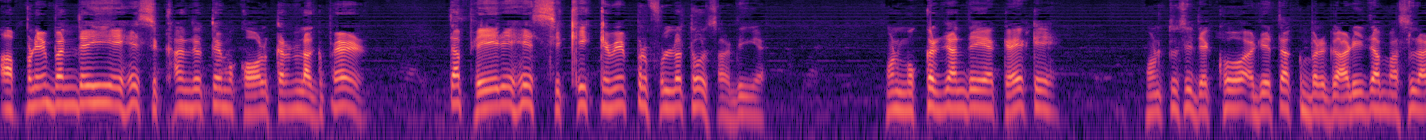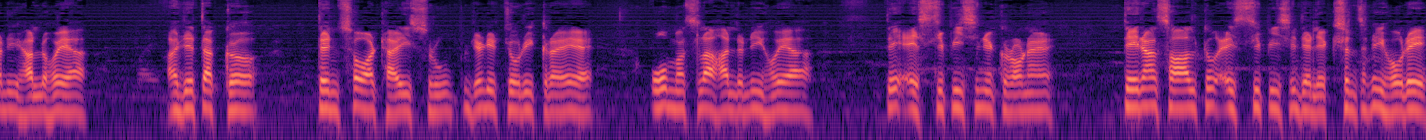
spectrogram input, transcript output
ਆਪਣੇ ਬੰਦੇ ਹੀ ਇਹ ਸਿੱਖਾਂ ਦੇ ਉੱਤੇ ਮਖੌਲ ਕਰਨ ਲੱਗ ਪੈਣ, ਤਾਂ ਫਿਰ ਇਹ ਸਿੱਖੀ ਕਿਵੇਂ ਪ੍ਰਫੁੱਲਤ ਹੋ ਸਕਦੀ ਹੈ? ਹੁਣ ਮੁੱਕਰ ਜਾਂਦੇ ਆ ਕਹਿ ਕੇ ਹੁਣ ਤੁਸੀਂ ਦੇਖੋ ਅਜੇ ਤੱਕ ਬਰਗਾੜੀ ਦਾ ਮਸਲਾ ਨਹੀਂ ਹੱਲ ਹੋਇਆ। ਅਜੇ ਤੱਕ 328 ਸਰੂਪ ਜਿਹੜੇ ਚੋਰੀ ਕਰਾਏ ਹੈ ਉਹ ਮਸਲਾ ਹੱਲ ਨਹੀਂ ਹੋਇਆ ਤੇ ਐਸਜੀਪੀਸੀ ਨੇ ਕਰਾਉਣਾ ਹੈ। 13 ਸਾਲ ਤੋਂ ਐਸਜੀਪੀਸੀ ਦੇ ਇਲੈਕਸ਼ਨਸ ਨਹੀਂ ਹੋ ਰਹੇ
